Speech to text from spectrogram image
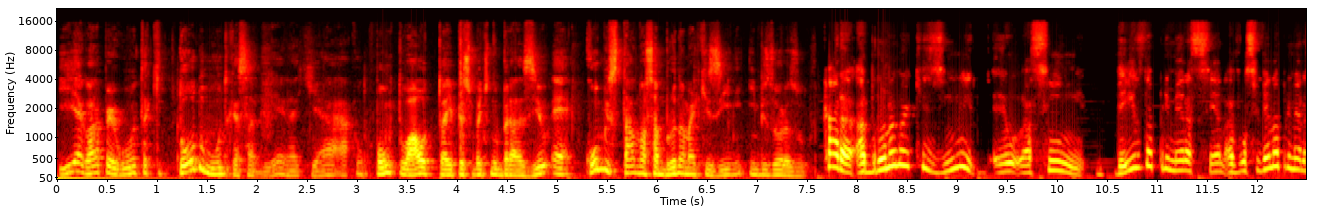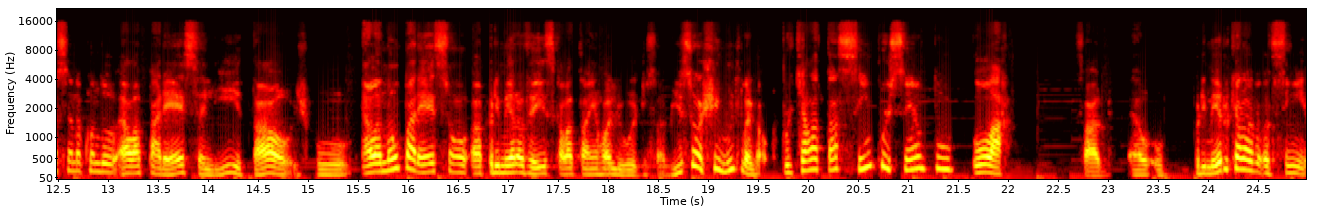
E agora a pergunta que todo mundo quer saber, né? Que é o ponto alto aí, principalmente no Brasil, é como está a nossa Bruna Marquezine em Besouro Azul? Cara, a Bruna Marquezine, eu, assim, desde a primeira cena, você vê na primeira cena quando ela aparece ali e tal, tipo, ela não parece a primeira vez que ela tá em Hollywood, sabe? Isso eu achei muito legal, porque ela tá 100% lá, sabe? É o primeiro que ela, assim,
